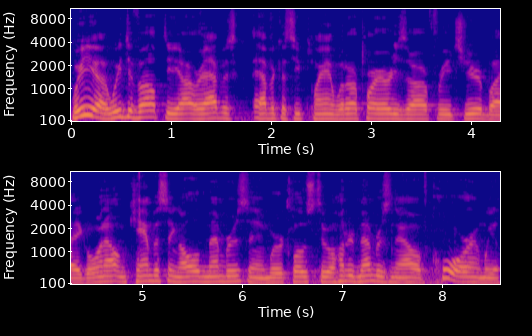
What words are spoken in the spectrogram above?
We uh, we developed the our advocacy plan, what our priorities are for each year by going out and canvassing all the members, and we're close to 100 members now of CORE, and we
